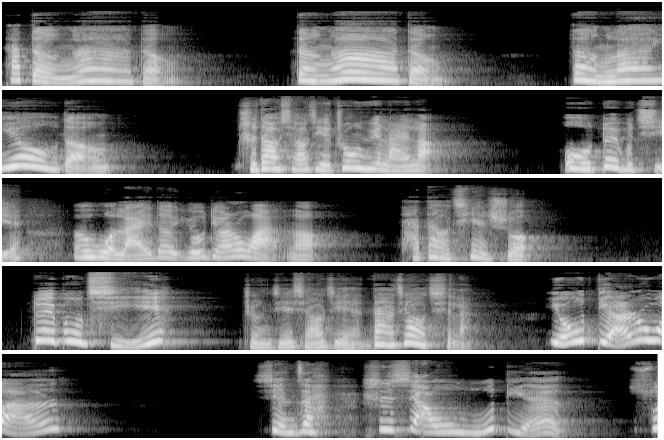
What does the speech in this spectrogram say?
她等啊等，等啊等，等了又等，迟到小姐终于来了。哦，对不起，呃，我来的有点晚了。他道歉说：“对不起！”整洁小姐大叫起来：“有点晚！现在是下午五点，所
